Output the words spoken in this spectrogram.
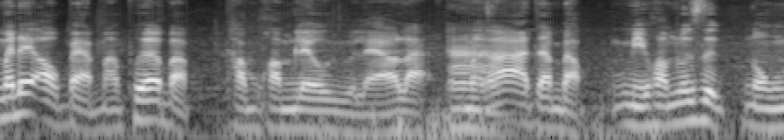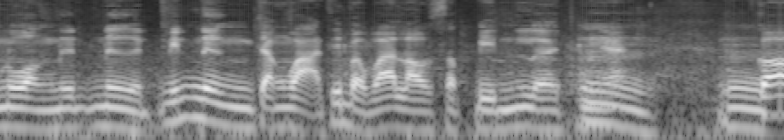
ไม่ได้ออกแบบมาเพื่อแบบทำความเร็วอยู่แล้วแหละอ่ามัมันก็อาจจะแบบมีความรู้สึกหน่วงๆหนืดๆนิดนึงจังหวะที่แบบว่าเราสปรินต์เลยพวกเนี้ยอืมอืม ก็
